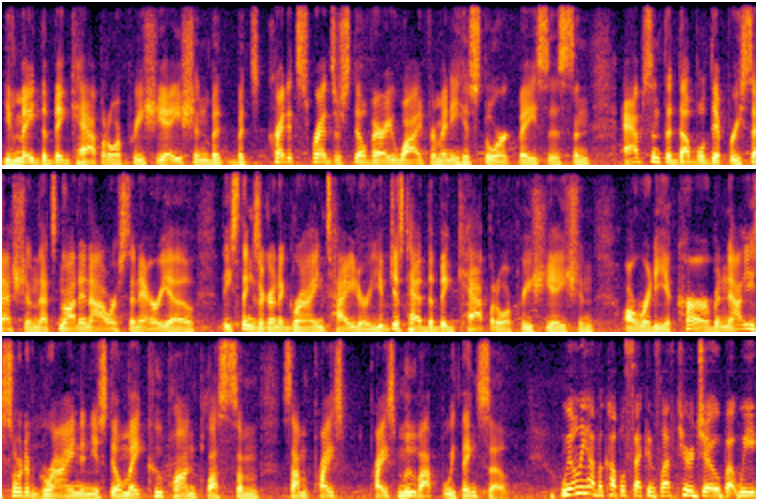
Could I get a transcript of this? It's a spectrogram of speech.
You've made the big capital appreciation, but but credit spreads are still very wide from any historic basis. And absent the double dip recession, that's not in our scenario. These things are going to grind tighter. You've just had the big capital appreciation already occur, but now you sort of grind and you still make coupon plus some some price price move up. We think so. We only have a couple seconds left here, Joe, but we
